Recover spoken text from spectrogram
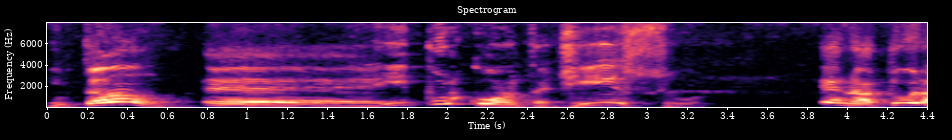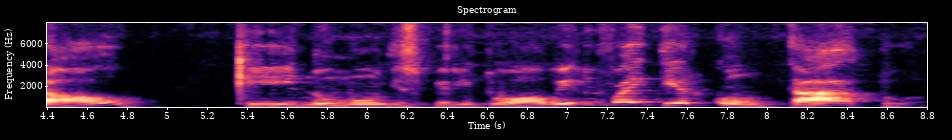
Então, é, e por conta disso, é natural que no mundo espiritual ele vai ter contato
